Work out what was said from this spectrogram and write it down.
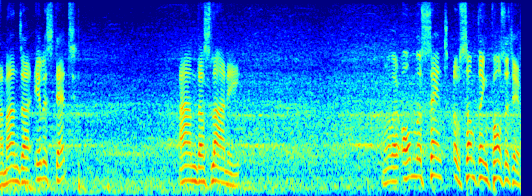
Amanda Ilestedt. And Asllani. Well, they're on the scent of something positive.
